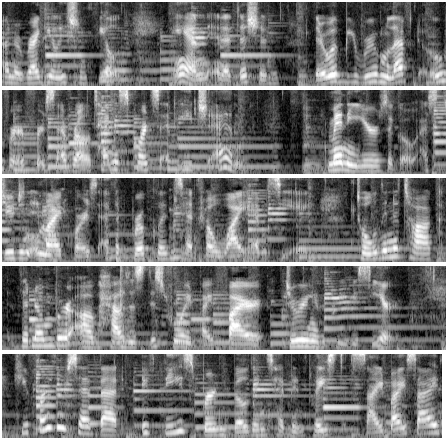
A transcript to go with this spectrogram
on a regulation field, and in addition, there would be room left over for several tennis courts at each end. Many years ago, a student in my course at the Brooklyn Central YMCA told in a talk the number of houses destroyed by fire during the previous year. He further said that if these burned buildings had been placed side by side,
